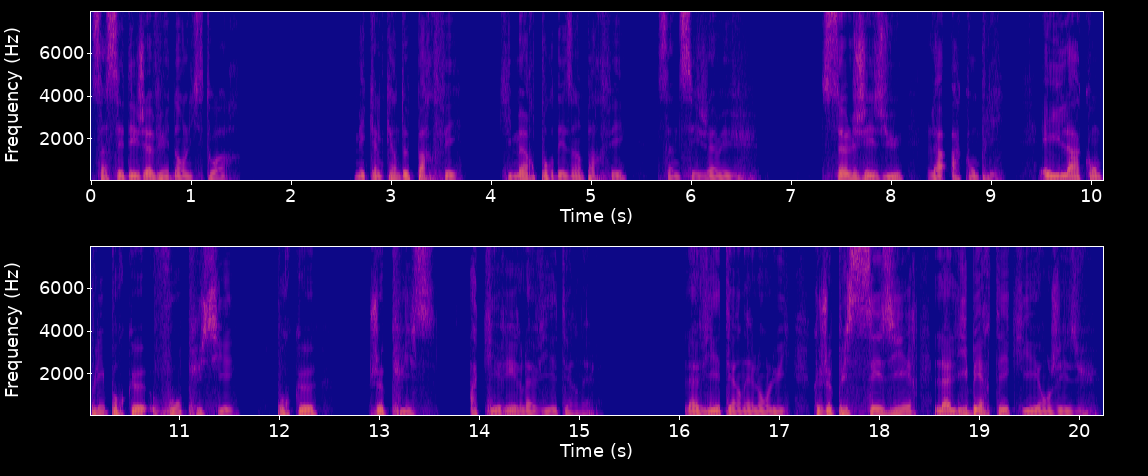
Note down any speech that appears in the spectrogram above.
ça s'est déjà vu dans l'histoire. Mais quelqu'un de parfait qui meurt pour des imparfaits, ça ne s'est jamais vu. Seul Jésus l'a accompli. Et il l'a accompli pour que vous puissiez, pour que je puisse acquérir la vie éternelle. La vie éternelle en lui. Que je puisse saisir la liberté qui est en Jésus.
